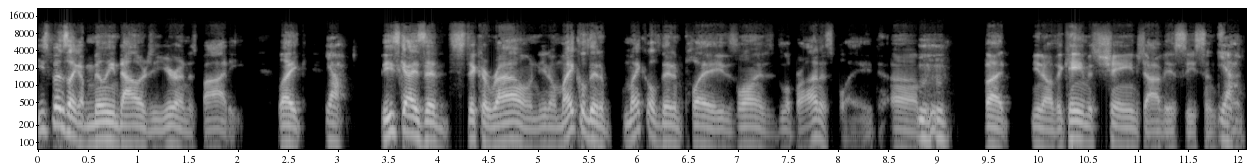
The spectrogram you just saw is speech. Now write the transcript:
He spends like a million dollars a year on his body. Like, yeah, these guys that stick around, you know, Michael didn't Michael didn't play as long as LeBron has played. Um, mm-hmm. But you know, the game has changed obviously since yeah. then.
